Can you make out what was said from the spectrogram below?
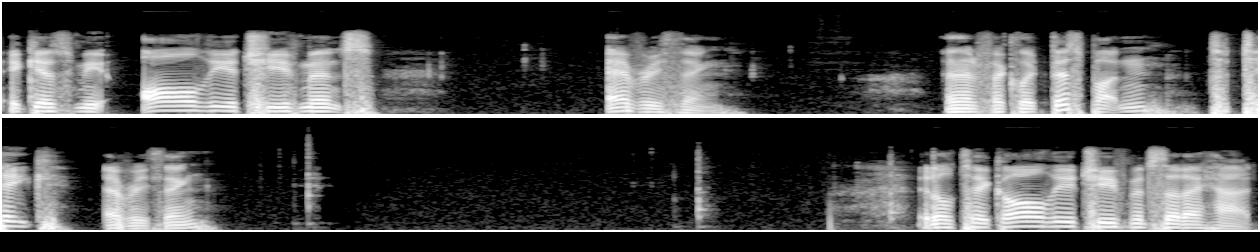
it gives me all the achievements, everything. And then if I click this button to take everything, it'll take all the achievements that I had.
